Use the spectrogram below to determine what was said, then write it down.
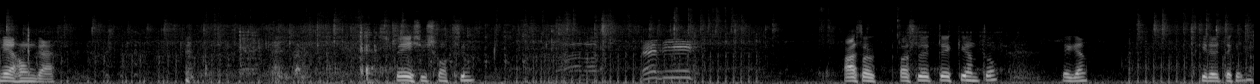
Milyen hangár? Fésűs maximum. Hát azt- azt lőtték ki, nem tudom. Igen. Kilőttek egy.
